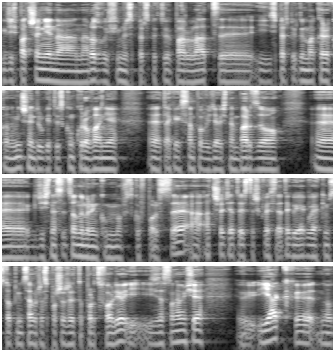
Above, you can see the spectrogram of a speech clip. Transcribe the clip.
gdzieś patrzenie na, na rozwój firmy z perspektywy paru lat e, i z perspektywy makroekonomicznej, drugie to jest konkurowanie, e, tak jak sam powiedziałeś, na bardzo gdzieś nasyconym rynku mimo wszystko w Polsce, a, a trzecia to jest też kwestia tego, jak w jakim stopniu cały czas poszerzać to portfolio i, i zastanawiam się, jak no,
